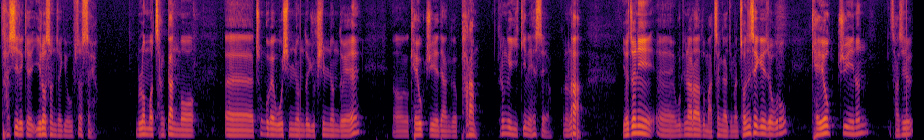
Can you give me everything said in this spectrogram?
다시 이렇게 일어선 적이 없었어요. 물론 뭐 잠깐 뭐 에, 1950년도 60년도에 어, 개혁주의에 대한 그 바람 그런 게 있기는 했어요. 그러나 여전히 에, 우리나라도 마찬가지지만 전 세계적으로 개혁주의는 사실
